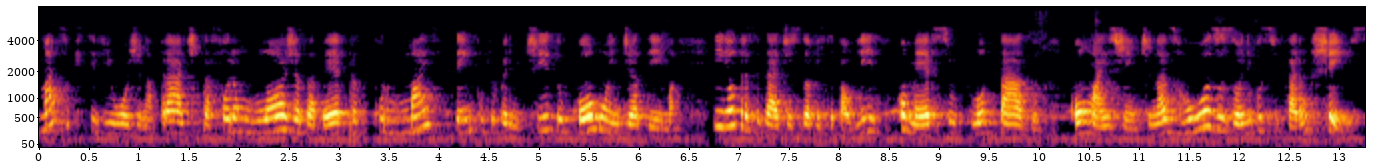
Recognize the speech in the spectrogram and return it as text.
Mas o que se viu hoje na prática foram lojas abertas por mais tempo que o permitido, como em Diadema. E em outras cidades do ABC Paulista, comércio lotado. Com mais gente nas ruas, os ônibus ficaram cheios.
